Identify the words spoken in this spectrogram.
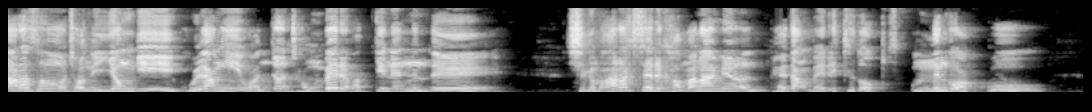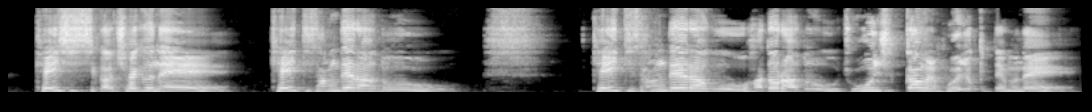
따라서 저는 이 경기 고양이 완전 정배를 받긴 했는데 지금 하락세를 감안하면 배당 메리트도 없, 없는 것 같고 KCC가 최근에 KT 상대라도 KT 상대라고 하더라도 좋은 슛감을 보여줬기 때문에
